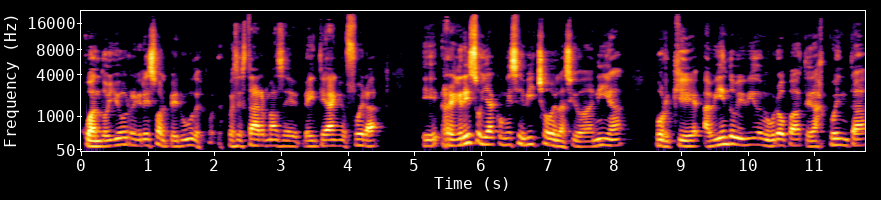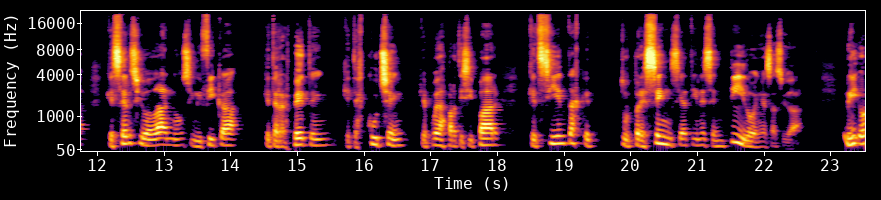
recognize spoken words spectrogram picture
Cuando yo regreso al Perú, después, después de estar más de 20 años fuera, eh, regreso ya con ese bicho de la ciudadanía porque habiendo vivido en Europa te das cuenta que ser ciudadano significa que te respeten, que te escuchen, que puedas participar, que sientas que tu presencia tiene sentido en esa ciudad. Yo,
